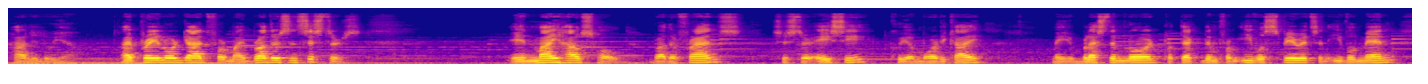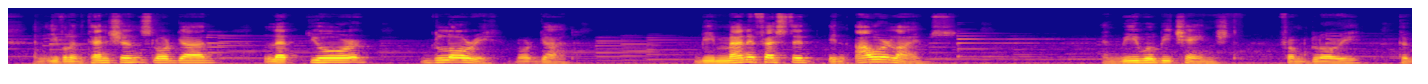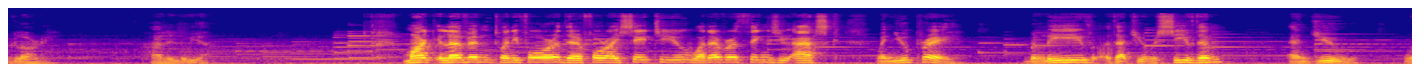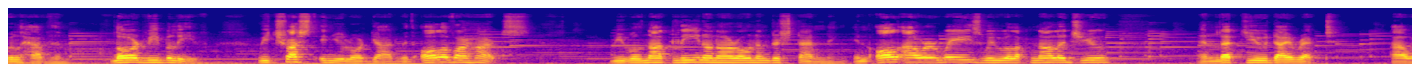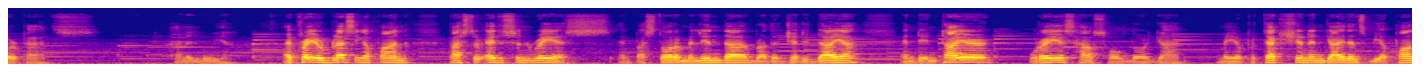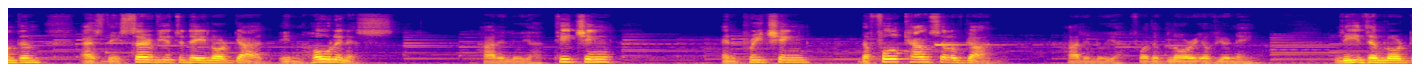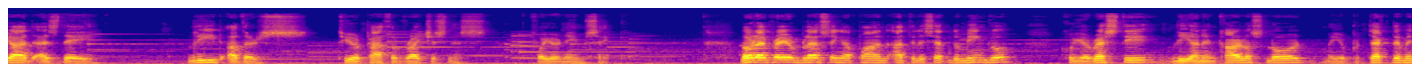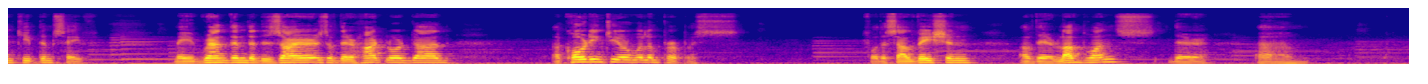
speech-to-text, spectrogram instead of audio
Hallelujah. I pray, Lord God, for my brothers and sisters in my household. Brother Franz, Sister AC, Kuya Mordecai. May you bless them, Lord. Protect them from evil spirits and evil men and evil intentions, Lord God. Let your glory, Lord God, be manifested in our lives, and we will be changed from glory to glory. Hallelujah. Mark 11 24 Therefore I say to you, whatever things you ask when you pray, believe that you receive them, and you will have them. Lord, we believe. We trust in you, Lord God, with all of our hearts. We will not lean on our own understanding. In all our ways, we will acknowledge you and let you direct our paths. Hallelujah. I pray your blessing upon Pastor Edison Reyes and Pastora Melinda, Brother Jedediah, and the entire Reyes household, Lord God. May your protection and guidance be upon them as they serve you today, Lord God, in holiness. Hallelujah. Teaching and preaching the full counsel of God. Hallelujah. For the glory of your name. Lead them, Lord God, as they lead others to your path of righteousness for your name's sake. Lord, I pray your blessing upon Ate Lisette Domingo, Kuya Resty, Leon and Carlos, Lord. May you protect them and keep them safe. May you grant them the desires of their heart, Lord God, according to your will and purpose for the salvation of their loved ones, their um,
